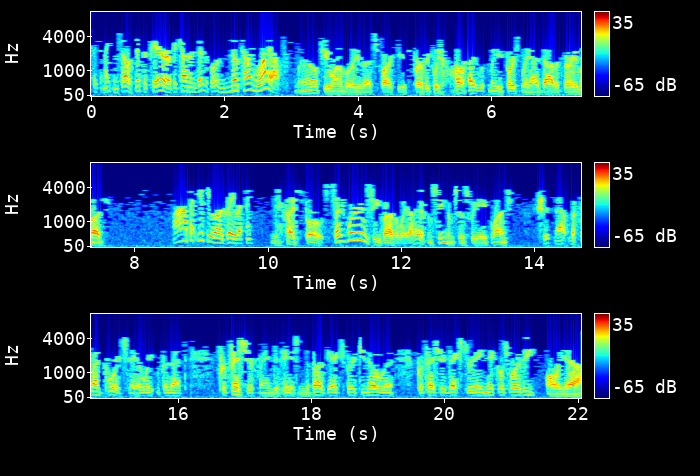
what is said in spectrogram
They can make themselves disappear or become invisible, and no telling what else. Well, if you want to believe that, Sparky, it's perfectly all right with me. Personally, I doubt it very much. Well, I'll bet Yuki will agree with me. Yeah, I suppose. Say, where is he, by the way? I haven't seen him since we ate lunch. Sitting out in the front porch there, waiting for that professor friend of his, and the bug expert, you know, uh, Professor Dexter A. Nicholsworthy. Oh, yeah.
